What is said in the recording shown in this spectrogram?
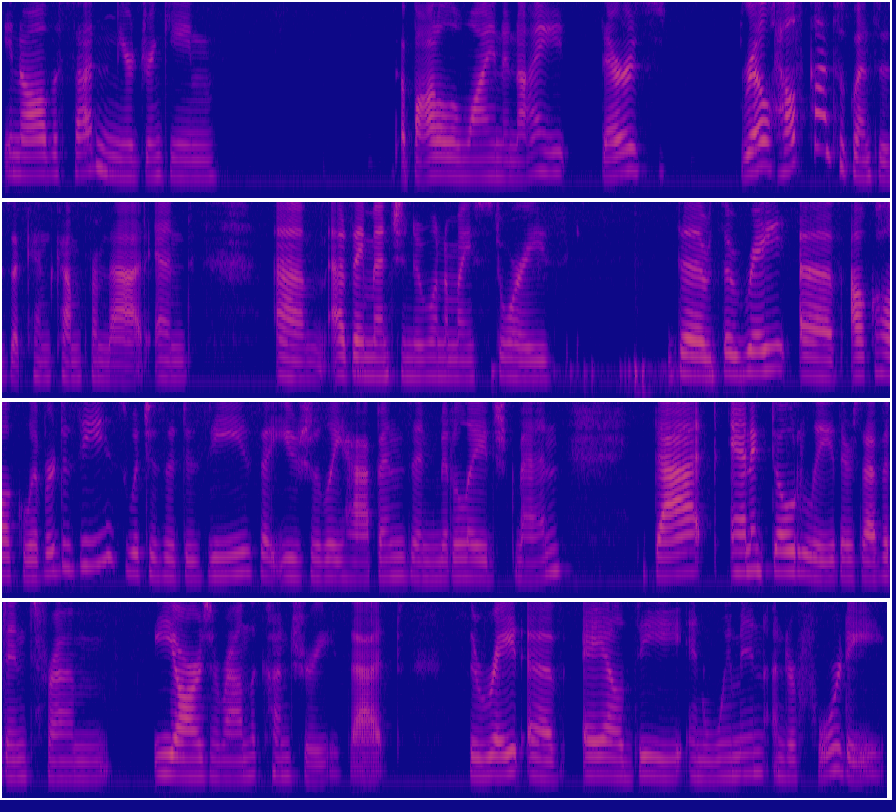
you know, all of a sudden you're drinking a bottle of wine a night, there's real health consequences that can come from that. And um, as I mentioned in one of my stories, the the rate of alcoholic liver disease, which is a disease that usually happens in middle aged men, that anecdotally there's evidence from ERs around the country that the rate of ALD in women under 40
